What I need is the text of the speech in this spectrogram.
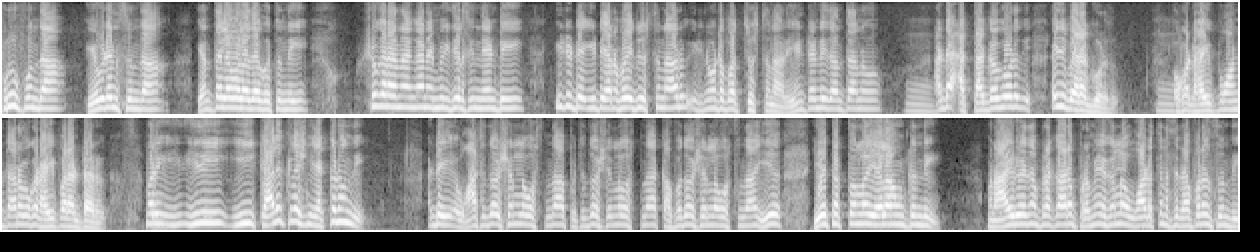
ప్రూఫ్ ఉందా? ఎవిడెన్స్ ఉందా? ఎంత లెవెల్లో తగ్గుతుంది షుగర్ అనగానే మీకు తెలిసింది ఏంటి ఇటు ఇటు ఎనభై చూస్తున్నారు ఇటు నూట పది చూస్తున్నారు. ఏంటండి ఇదంతాను? అంటే అది తగ్గకూడదు ఇది పెరగకూడదు. ఒకటి హైపో అంటారు ఒకటి హైపర్ అంటారు. మరి ఇది ఈ క్యాలిక్యులేషన్ ఎక్కడుంది? అంటే వాతదోషంలో వస్తుందా పిత్తదోషంలో వస్తుందా కఫదోషంలో వస్తుందా ఏ ఏ తత్వంలో ఎలా ఉంటుంది? మన ఆయుర్వేదం ప్రకారం ప్రమేహంలో వాడుతున్న రెఫరెన్స్ ఉంది.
